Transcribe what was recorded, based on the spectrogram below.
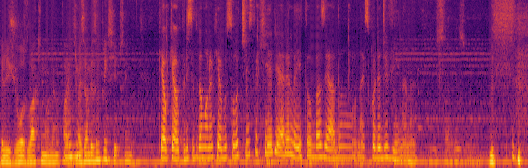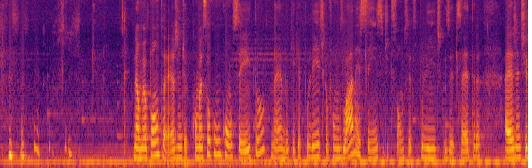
religioso lá que manda no país, Uhum. mas é o mesmo princípio, sem dúvida. Que é o que é o princípio da monarquia absolutista, que ele era eleito baseado no- na escolha divina, né? Não, meu ponto é, a gente começou com um conceito, né, do que que é política, fomos lá na essência de que somos seres políticos, etc. Aí a gente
